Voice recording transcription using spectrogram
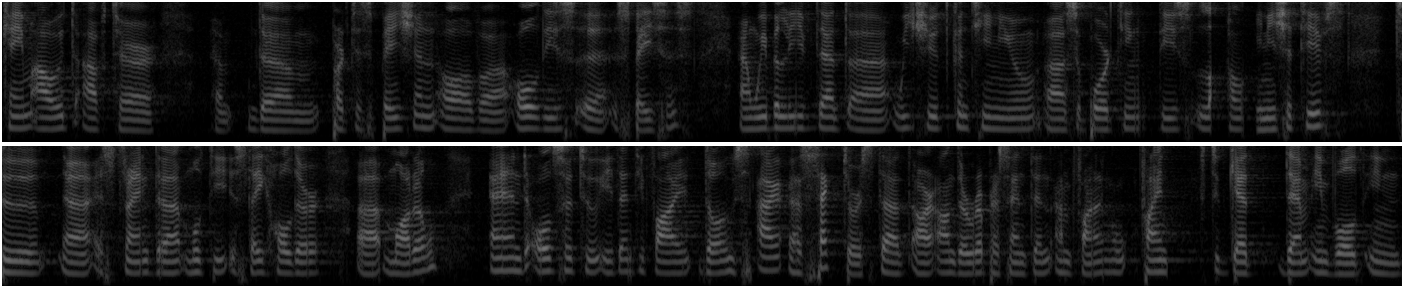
came out after um, the um, participation of uh, all these uh, spaces. And we believe that uh, we should continue uh, supporting these local initiatives to uh, strengthen the multi-stakeholder uh, model and also to identify those sectors that are underrepresented and find, find to get them involved in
